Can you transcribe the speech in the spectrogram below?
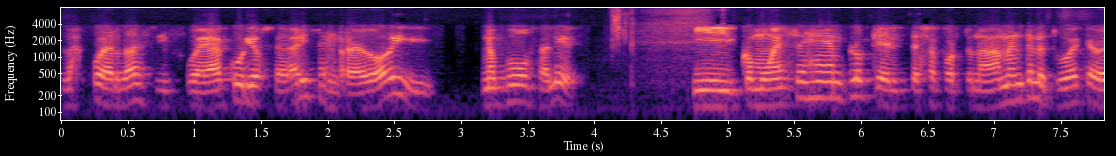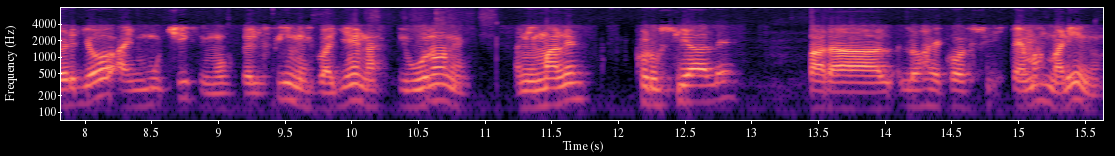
las cuerdas y fue a curiosear y se enredó y no pudo salir. Y como ese ejemplo que desafortunadamente le tuve que ver yo, hay muchísimos delfines, ballenas, tiburones, animales cruciales para los ecosistemas marinos.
